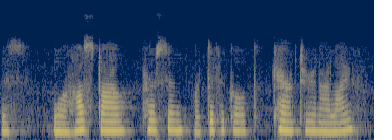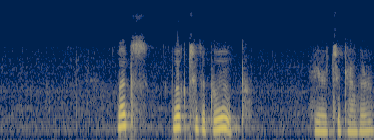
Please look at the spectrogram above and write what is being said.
this more hostile person or difficult character in our life, let's look to the group here together.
